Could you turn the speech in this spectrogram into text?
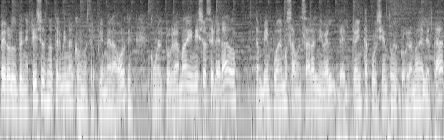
Pero los beneficios no terminan con nuestra primera orden. Con el programa de inicio acelerado también podemos avanzar al nivel del 30% en el programa de lealtad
